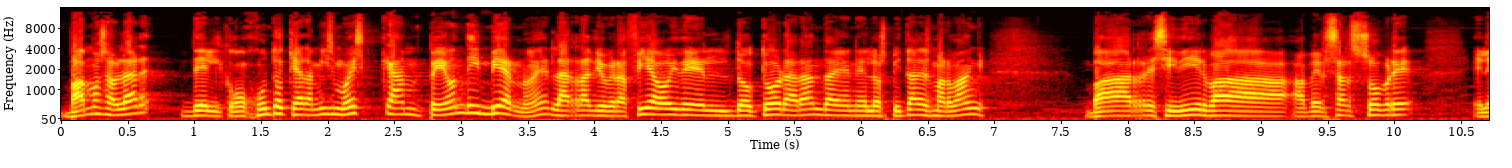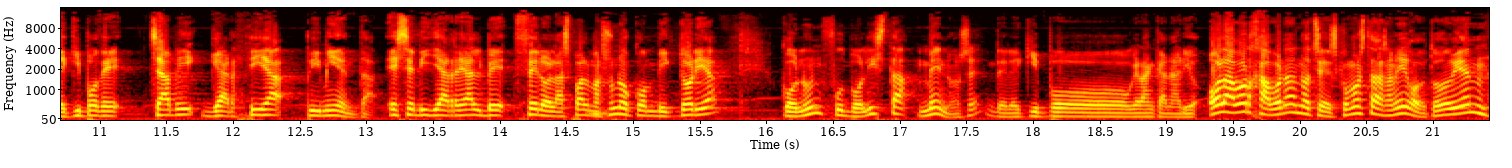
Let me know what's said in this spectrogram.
vamos a hablar del conjunto que ahora mismo es campeón de invierno. ¿eh? La radiografía hoy del doctor Aranda en el Hospital Smartbank va a residir, va a versar sobre el equipo de Xavi García Pimienta. Ese Villarreal B0 Las Palmas 1 con victoria con un futbolista menos ¿eh? del equipo Gran Canario. Hola Borja, buenas noches, ¿cómo estás amigo? ¿Todo bien?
